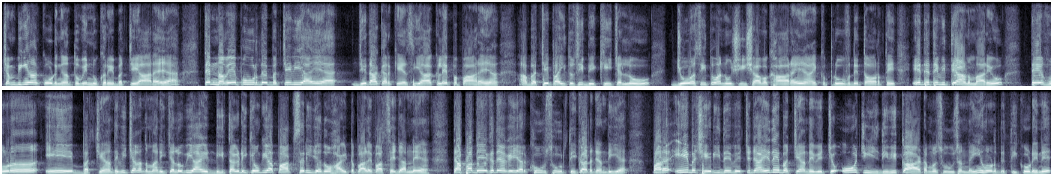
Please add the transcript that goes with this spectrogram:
ਚੰਬੀਆਂ ਘੋੜੀਆਂ ਤੋਂ ਵੀ ਨੁਕਰੇ ਬੱਚੇ ਆ ਰਹੇ ਆ ਤੇ ਨਵੇਂ ਪੂਰ ਦੇ ਬੱਚੇ ਵੀ ਆਏ ਆ। ਜਿਹਦਾ ਕਰਕੇ ਅਸੀਂ ਆਹ ਕਲਿੱਪ ਪਾ ਰਹੇ ਆ ਆ ਬੱਚੇ ਭਾਈ, ਤੁਸੀਂ ਵੇਖੀ ਚੱਲੋ, ਜੋ ਅਸੀਂ ਤੁਹਾਨੂੰ ਸ਼ੀਸ਼ਾ ਵਿਖਾ ਰਹੇ ਆ ਇੱਕ ਪ੍ਰੂਫ ਦੇ ਤੌਰ ਤੇ, ਇਹਦੇ ਤੇ ਵੀ ਧਿਆਨ ਮਾਰਿਓ। ਤੇ ਹੁਣ ਇਹ ਬੱਚਿਆਂ ਤੇ ਵੀ ਝਾਂਤ ਮਾਰੀ। ਚੱਲੋ ਵੀ ਆ ਏਡੀ ਤਗੜੀ, ਕਿਉਂਕਿ ਆਪਾਂ ਅਕਸਰ ਹੀ ਜਦੋਂ ਹਾਈਟ ਵਾਲੇ ਪਾਸੇ ਜਾਂਦੇ ਆ ਤੇ ਆਪਾਂ ਦੇਖਦੇ ਆ ਕਿ ਯਾਰ ਖੂਬਸੂਰਤੀ ਘਟ ਜਾਂਦੀ ਹੈ। ਪਰ ਇਹ ਬਛੇਰੀ ਦੇ ਵਿੱਚ ਜਾਂ ਇਹਦੇ ਬੱਚਿਆਂ ਦੇ ਵਿੱਚ ਉਹ ਚੀਜ਼ ਦੀ ਵੀ ਘਾਟ ਮਹਿਸੂਸ ਨਹੀਂ ਹੋਣ ਦਿੱਤੀ ਘੋੜੇ ਨੇ।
